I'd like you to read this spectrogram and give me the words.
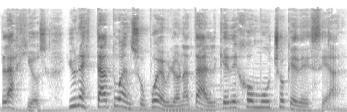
plagios y una estatua en su pueblo natal que dejó mucho que desear.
